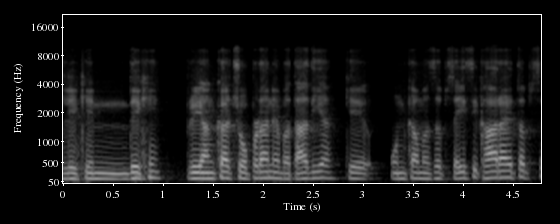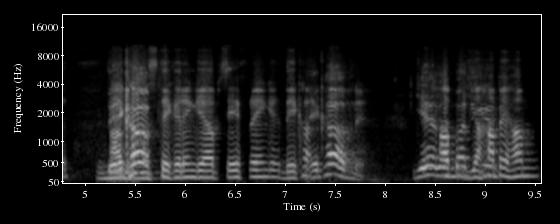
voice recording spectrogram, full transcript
लेकिन देखें प्रियंका चोपड़ा ने बता दिया कि उनका मज़हब सही सिखा रहा है तब से। आप देखा? नमस्ते करेंगे आप सेफ़ रहेंगे देखा? देखा आपने? ये अलग अब बात यहाँ पे हम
